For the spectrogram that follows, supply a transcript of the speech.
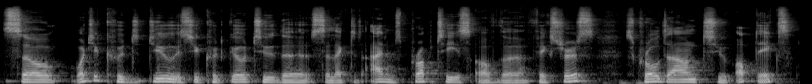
So what you could do is you could go to the selected items properties of the fixtures, scroll down to optics,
